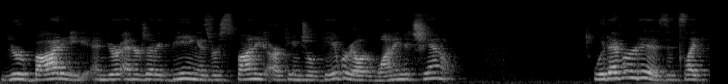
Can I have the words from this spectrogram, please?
your body and your energetic being is responding to Archangel Gabriel and wanting to channel. Whatever it is, it's like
